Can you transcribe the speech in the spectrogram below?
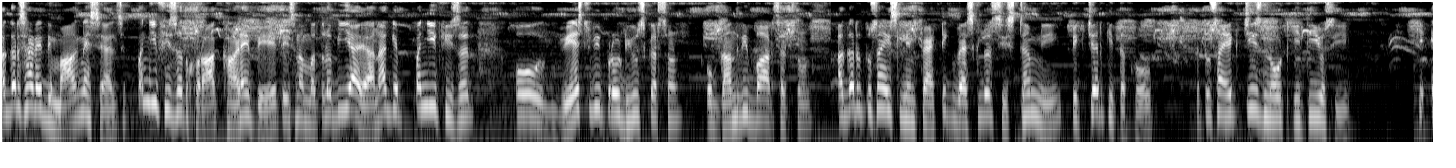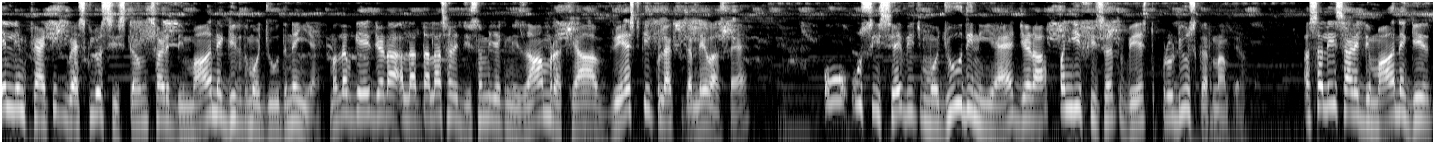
अगर साढ़े दिमाग ने सैल्स पंजी फ़ीसद खुराक खाने पे तो इसका मतलब ये आया ना कि पंजी फ़ीसद वो वेस्ट भी प्रोड्यूस कर सन वो गंद भी बाहर सट सन अगर तुसा इस लिम्फेटिक वैस्कुलर सिस्टम की पिक्चर की तको तो तुसा एक चीज़ नोट की उसी कि ये लिम्फेटिक वैस्कुलर सिस्टम साढ़े दिमाग ने गिरद मौजूद नहीं है मतलब कि जड़ा अल्लाह ताला साढ़े जिसम में एक निज़ाम रखा वेस्ट की कलैक्ट करने वास्ते वो उस हिस्से मौजूद ही नहीं है जड़ा पंजी फ़ीसद वेस्ट प्रोड्यूस करना असल ही साढ़े दिमाग ने गिरद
